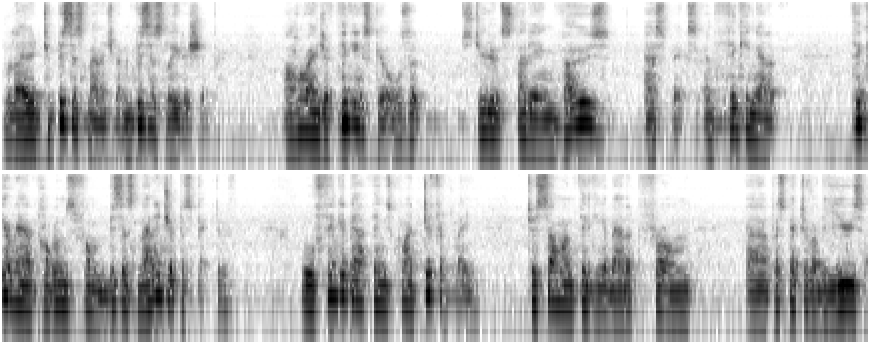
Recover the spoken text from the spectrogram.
related to business management and business leadership. A whole range of thinking skills that students studying those aspects and thinking at it think around problems from a business manager perspective will think about things quite differently to someone thinking about it from a perspective of a user,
